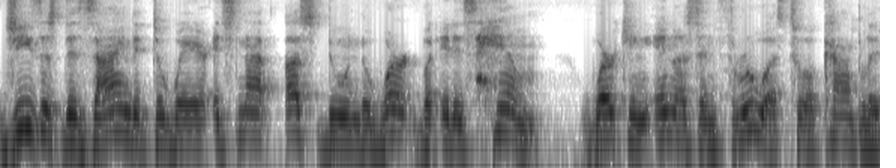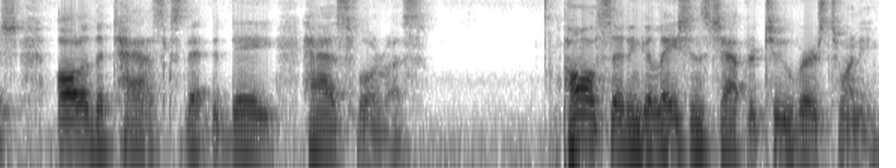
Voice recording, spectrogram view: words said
Jesus designed it to where it's not us doing the work, but it is Him working in us and through us to accomplish all of the tasks that the day has for us. Paul said in Galatians chapter 2, verse 20,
